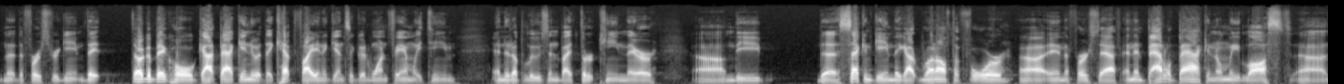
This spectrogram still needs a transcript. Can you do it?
the, the, first three games. They dug a big hole, got back into it. They kept fighting against a good one family team. Ended up losing by 13 there. Um, the the second game they got run off the four uh, in the first half, and then battled back and only lost uh,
